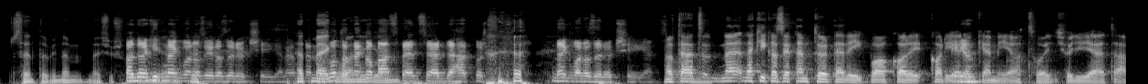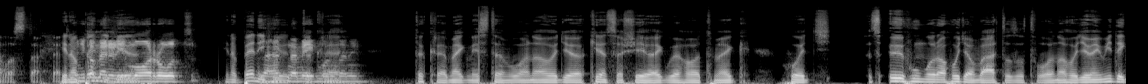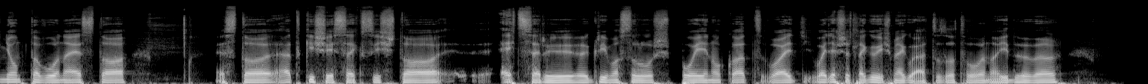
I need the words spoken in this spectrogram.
szerintem hogy nem Hát elsősorban de nekik megvan azért az öröksége, nem? Hát Tehát megvan, mondhatnánk a. Bud Spencer, de hát most megvan az öröksége. Na Szóval. tehát ne, nekik azért nem tört elég be a kar- karrierük emiatt, hogy, hogy ugye eltávoztak. Tehát, Én a Mondjuk a Benny Marilyn Hill, Monroe-t én a Benny lehetne Hill még mondani. Tökre megnéztem volna, hogy a 90-es években halt meg, hogy az ő humora hogyan változott volna, hogy ő még mindig nyomta volna ezt a ezt a hát kisé szexista, egyszerű grimaszolós poénokat, vagy, vagy esetleg ő is megváltozott volna idővel.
